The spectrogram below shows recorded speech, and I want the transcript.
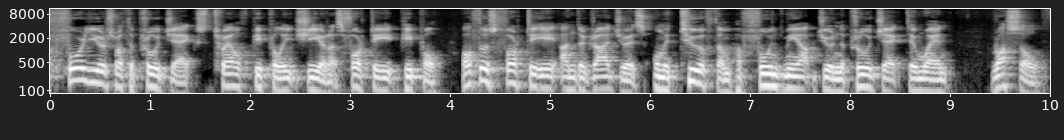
four years worth of projects, 12 people each year, that's 48 people. Of those 48 undergraduates, only two of them have phoned me up during the project and went, Russell,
